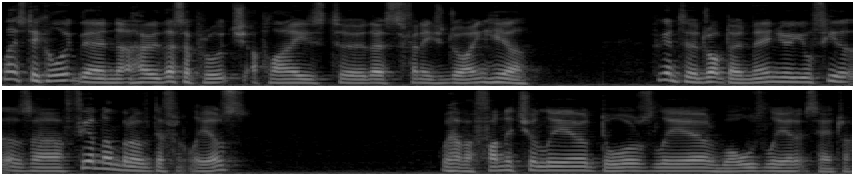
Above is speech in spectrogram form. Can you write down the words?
Let's take a look then at how this approach applies to this finished drawing here. If we go into the drop down menu you'll see that there's a fair number of different layers. We have a furniture layer, doors layer, walls layer etc.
